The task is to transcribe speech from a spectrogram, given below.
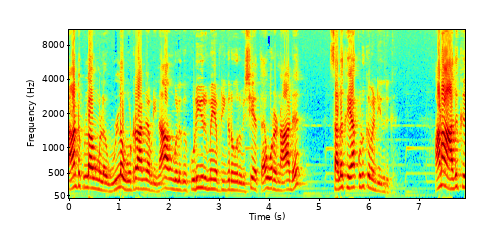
நாட்டுக்குள்ளே அவங்கள உள்ளே விடுறாங்க அப்படின்னா அவங்களுக்கு குடியுரிமை அப்படிங்கிற ஒரு விஷயத்த ஒரு நாடு சலுகையாக கொடுக்க வேண்டியது இருக்குது ஆனால் அதுக்கு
